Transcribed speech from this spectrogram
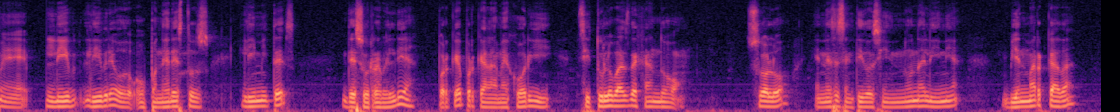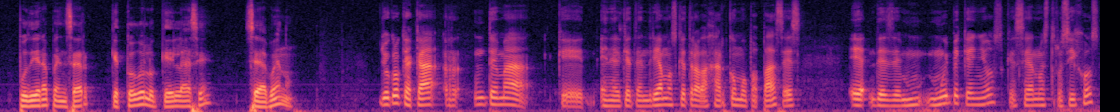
eh, libre o, o, poner estos límites de su rebeldía? ¿Por qué? Porque a lo mejor y si tú lo vas dejando solo, en ese sentido, sin una línea bien marcada, pudiera pensar que todo lo que él hace sea bueno. Yo creo que acá un tema que en el que tendríamos que trabajar como papás es eh, desde muy pequeños, que sean nuestros hijos,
